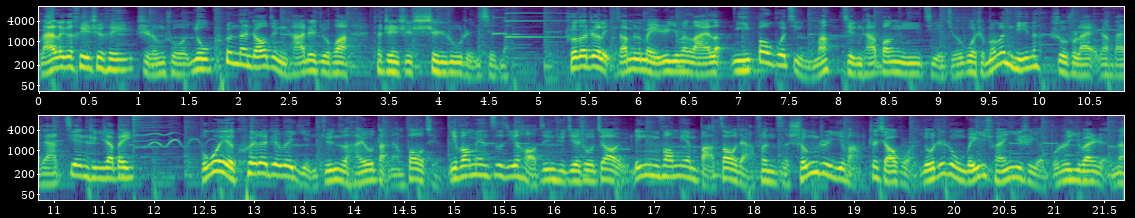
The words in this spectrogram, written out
来了个黑吃黑，只能说有困难找警察。这句话他真是深入人心呐。说到这里，咱们的每日一问来了：你报过警吗？警察帮你解决过什么问题呢？说出来让大家见识一下呗。不过也亏了这位瘾君子还有胆量报警，一方面自己好进去接受教育，另一方面把造假分子绳之以法。这小伙有这种维权意识也不是一般人呢。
